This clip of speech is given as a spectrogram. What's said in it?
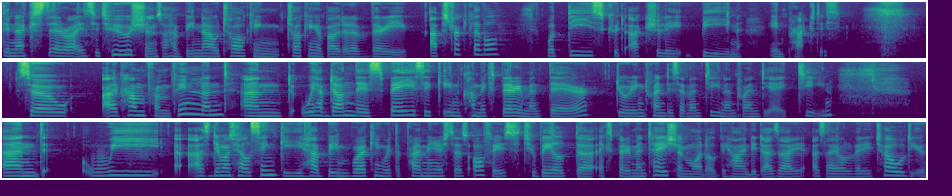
the next era institutions have been now talking, talking about at a very abstract level, what these could actually be in, in practice. So I come from Finland and we have done this basic income experiment there during 2017 and 2018. And we, as Demos Helsinki, have been working with the Prime Minister's office to build the experimentation model behind it, as I, as I already told you.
